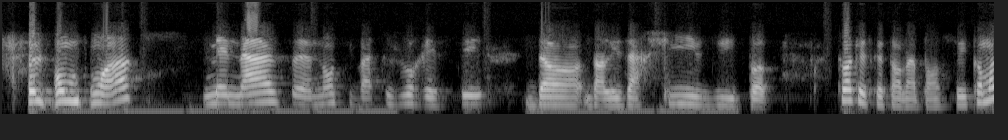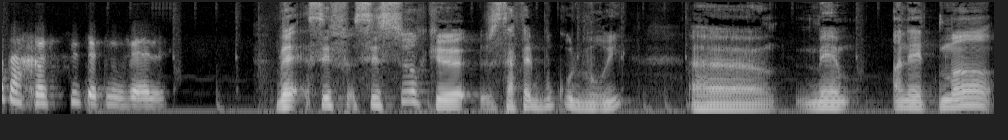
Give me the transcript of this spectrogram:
selon moi. Mais Nas, un nom qui va toujours rester dans, dans les archives du hip-hop. Toi, qu'est-ce que tu en as pensé? Comment tu as reçu cette nouvelle? Ben, c'est, sûr que ça fait beaucoup de bruit. Euh, mais honnêtement,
